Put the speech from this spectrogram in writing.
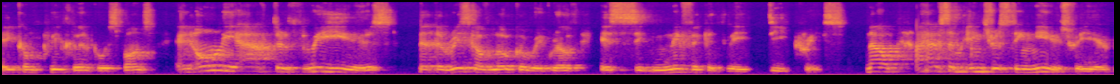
a complete clinical response. And only after three years that the risk of local regrowth is significantly decreased. Now, I have some interesting news for you.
